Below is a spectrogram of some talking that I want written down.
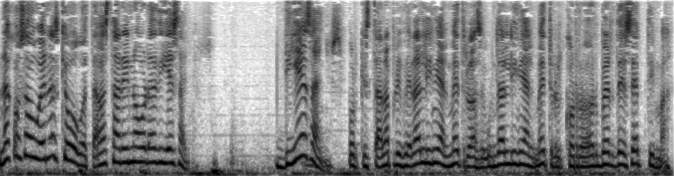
Una cosa buena es que Bogotá va a estar en obra 10 años. 10 años, porque está la primera línea del metro, la segunda línea del metro, el corredor verde séptima,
